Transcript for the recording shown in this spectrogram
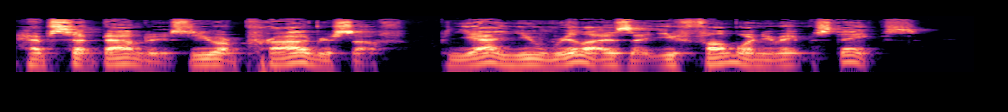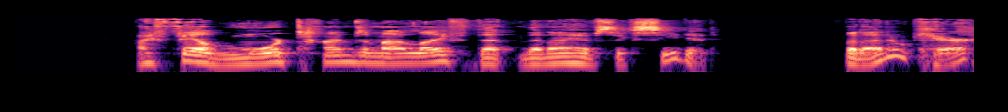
have set boundaries. You are proud of yourself. But yeah, you realize that you fumble and you make mistakes. I failed more times in my life that, than I have succeeded, but I don't care.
